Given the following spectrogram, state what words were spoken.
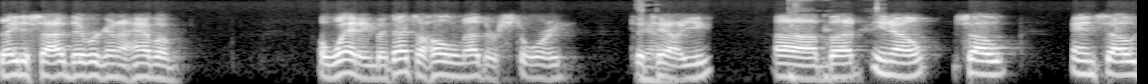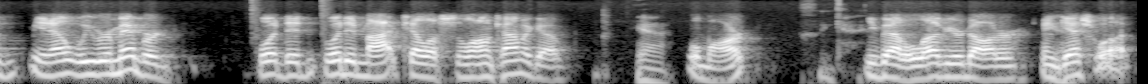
they decided they were going to have a a wedding, but that's a whole other story to yeah. tell you. Uh, but you know, so and so, you know, we remembered what did what did Mike tell us a long time ago? Yeah. Well, Mark, okay. you've got to love your daughter, and yeah. guess what?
